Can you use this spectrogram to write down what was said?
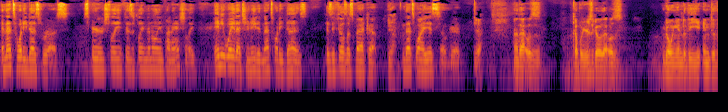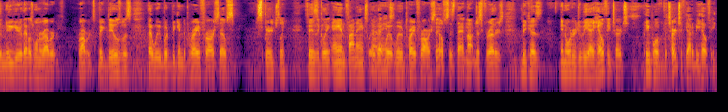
and that's what he does for us, spiritually, physically, mentally, and financially. Any way that you need it, and that's what he does, is he fills us back up. Yeah. And that's why he is so good. Yeah. Now that was a couple years ago. That was going into the into the new year. That was one of Robert Robert's big deals was that we would begin to pray for ourselves spiritually, physically, and financially. That we, we would pray for ourselves. Is that not just for others? Because in order to be a healthy church, people of the church have got to be healthy.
